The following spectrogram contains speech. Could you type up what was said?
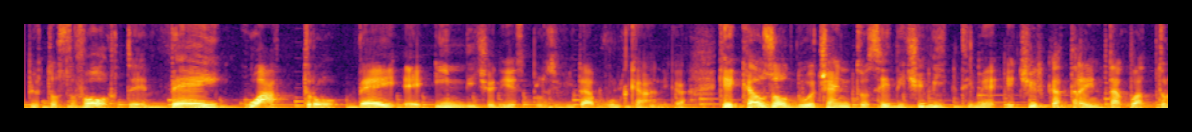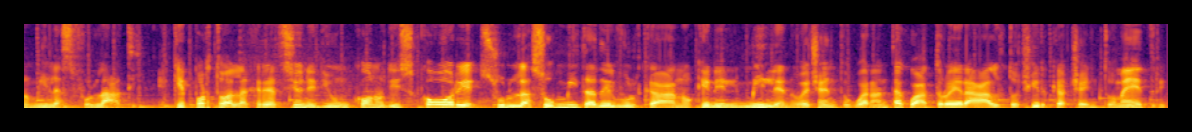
piuttosto forte, VEI 4, VEI è indice di esplosività vulcanica, che causò 216 vittime e circa 34.000 sfollati e che portò alla creazione di un cono di scorie sulla sommità del vulcano che nel 1944 era alto circa circa 100 metri.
